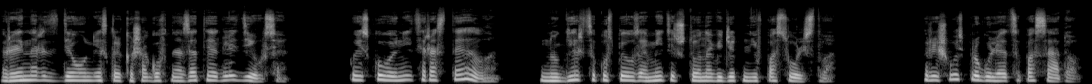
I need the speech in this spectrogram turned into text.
Рейнард сделал несколько шагов назад и огляделся. Поисковая нить растаяла, но герцог успел заметить, что она ведет не в посольство. Пришлось прогуляться по саду.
